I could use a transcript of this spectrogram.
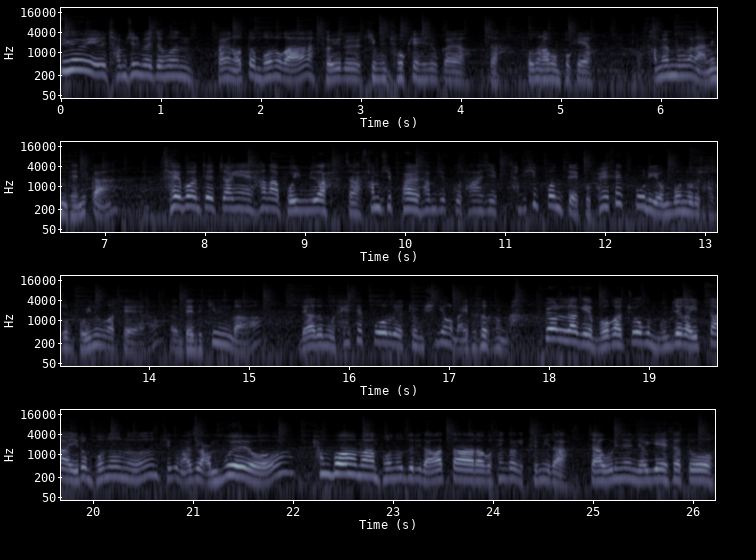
수요일 잠실 매점은 과연 어떤 번호가 저희를 기분 좋게 해줄까요? 자, 번호를 한번 볼게요. 3연분만 아니면 되니까. 세 번째 장에 하나 보입니다. 자, 38, 39, 40, 30번대 그 회색 볼이 연번으로 자주 보이는 것 같아요. 내 느낌인가? 내가 너무 회색 볼에 좀 신경을 많이 써서 그런가? 특별하게 뭐가 조금 문제가 있다 이런 번호는 지금 아직 안 보여요. 평범한 번호들이 나왔다라고 생각이 듭니다. 자, 우리는 여기에서 또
